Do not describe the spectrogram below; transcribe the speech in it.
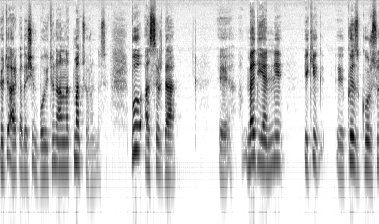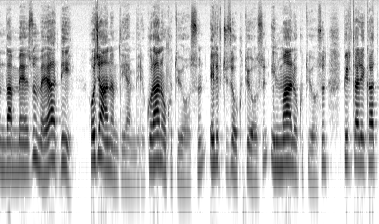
Kötü arkadaşın boyutunu anlatmak zorundasın. Bu asırda e, Medyenli iki e, kız kursundan mezun veya değil, hoca hanım diyen biri, Kur'an okutuyor olsun, elif cüzü okutuyor olsun, ilmal okutuyor olsun, bir tarikat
